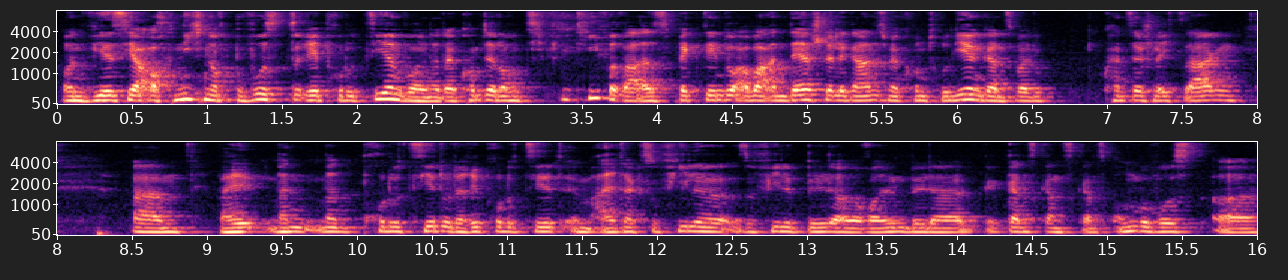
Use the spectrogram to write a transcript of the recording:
und wir es ja auch nicht noch bewusst reproduzieren wollen. Da kommt ja noch ein viel tieferer Aspekt, den du aber an der Stelle gar nicht mehr kontrollieren kannst, weil du kannst ja schlecht sagen, ähm, weil man, man produziert oder reproduziert im Alltag so viele, so viele Bilder oder Rollenbilder ganz, ganz, ganz unbewusst. Äh,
